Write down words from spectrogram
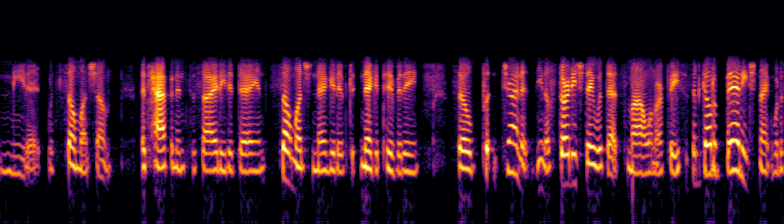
need it with so much um that's happened in society today and so much negative negativity. So put trying to you know start each day with that smile on our faces and go to bed each night with a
